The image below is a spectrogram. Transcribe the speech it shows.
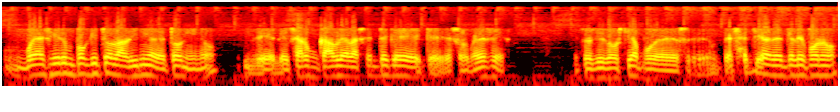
voy a seguir un poquito la línea de Tony, ¿no? De, de echar un cable a la gente que, que se lo merece. Entonces digo, hostia, pues empecé a tirar el teléfono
